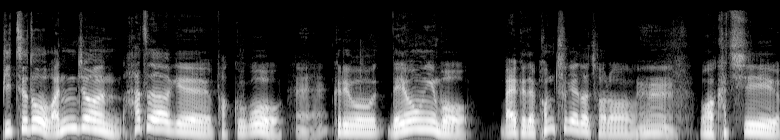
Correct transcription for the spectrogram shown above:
비트도 완전 하드하게 바꾸고 네. 그리고 내용이 뭐 말 그대로 Come Together처럼 음. 뭔가 같이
